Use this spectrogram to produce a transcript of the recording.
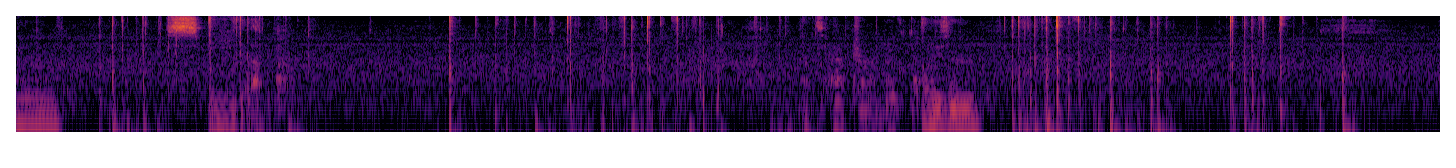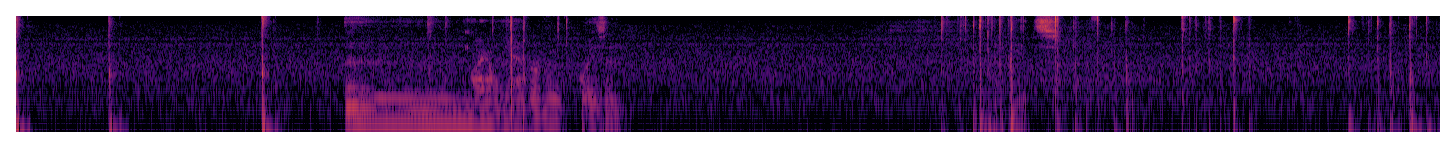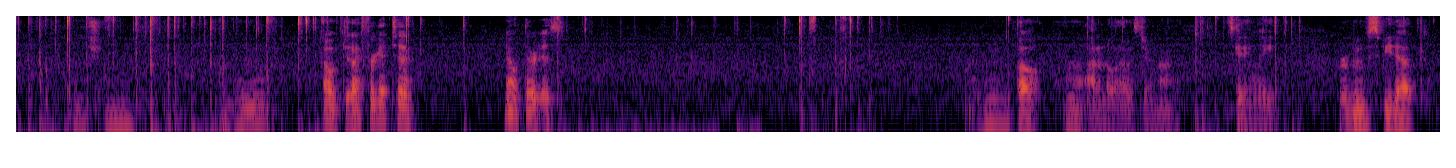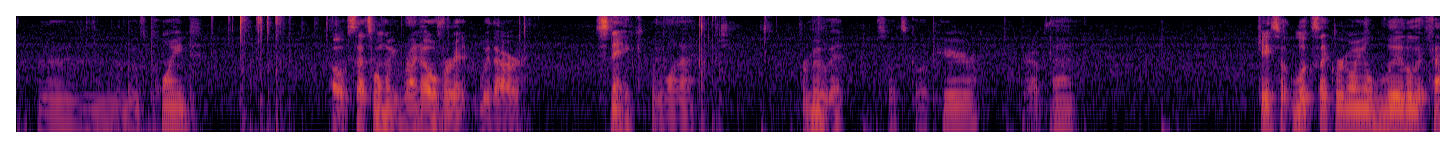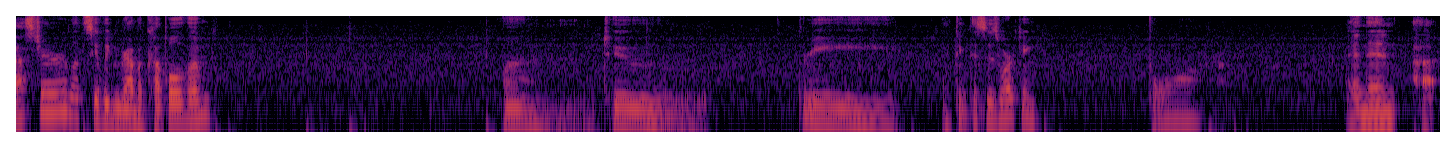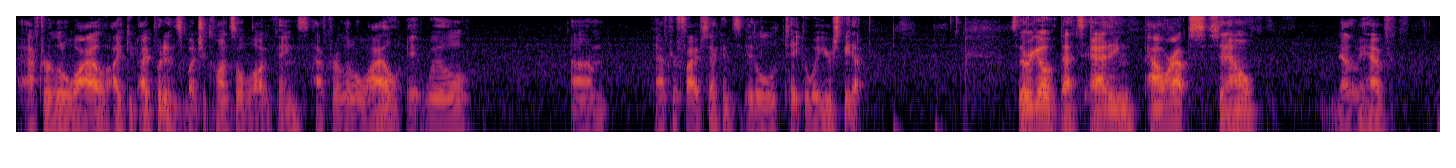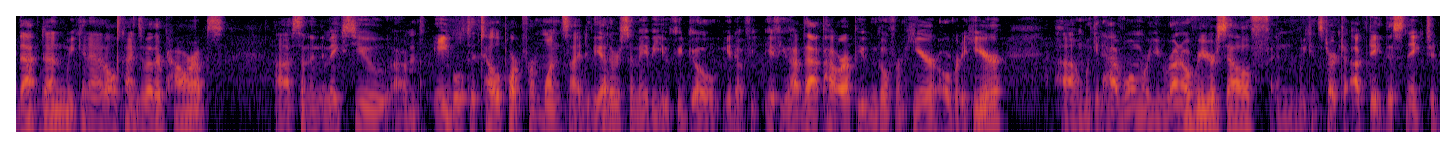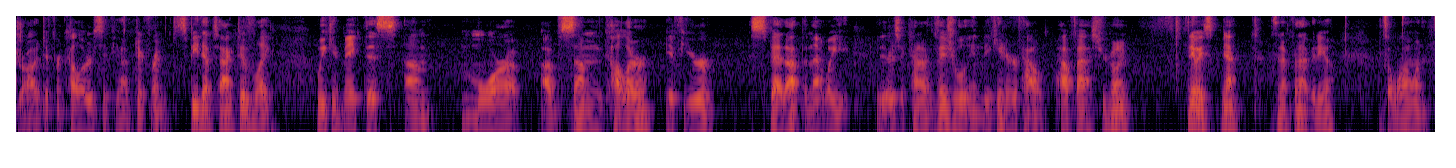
Remove speed up. Let's have to remove poison. Mm, why don't we have remove poison? It's remove. Oh, did I forget to? No, there it is. Remove. Oh, I don't know what I was doing wrong. It's getting late. Remove speed up. Um, remove point. Oh, so that's when we run over it with our snake. We want to remove it. So let's go up here, grab that. Okay, so it looks like we're going a little bit faster. Let's see if we can grab a couple of them. One, two, three. I think this is working. Four. And then uh, after a little while, I could I put in a bunch of console log things. After a little while, it will, um, after five seconds, it'll take away your speed up. So there we go. That's adding power ups. So now, now that we have that done, we can add all kinds of other power ups. Uh, something that makes you um, able to teleport from one side to the other. So maybe you could go, you know, if you, if you have that power up, you can go from here over to here. Um, we can have one where you run over yourself and we can start to update the snake to draw different colors if you have different speed ups active. Like we could make this um, more of, of, some color if you're sped up and that way there's a kind of visual indicator of how, how fast you're going. Anyways, yeah, that's enough for that video. It's a long one.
